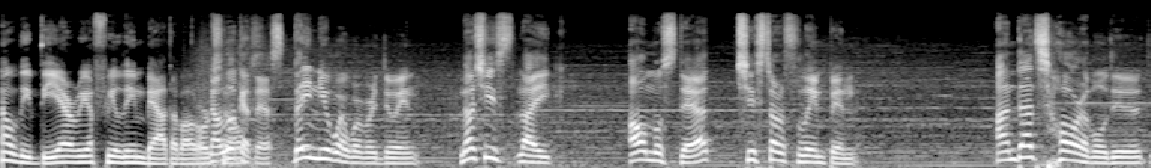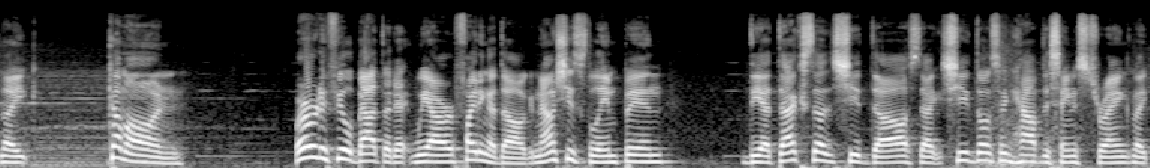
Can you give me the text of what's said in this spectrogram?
and leave the area feeling bad about ourselves. Now look at this. They knew what we were doing. Now she's like almost dead. She starts limping. And that's horrible, dude. Like, come on. We already feel bad that we are fighting a dog. Now she's limping. The attacks that she does, like she doesn't have the same strength. Like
